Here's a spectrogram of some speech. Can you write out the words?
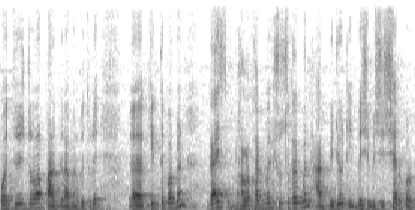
পঁয়ত্রিশ ডলার পার গ্রামের ভিতরে কিনতে পারবেন। গাইস ভালো থাকবেন, সুস্থ থাকবেন। আর ভিডিওটি বেশি বেশি শেয়ার করবেন।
